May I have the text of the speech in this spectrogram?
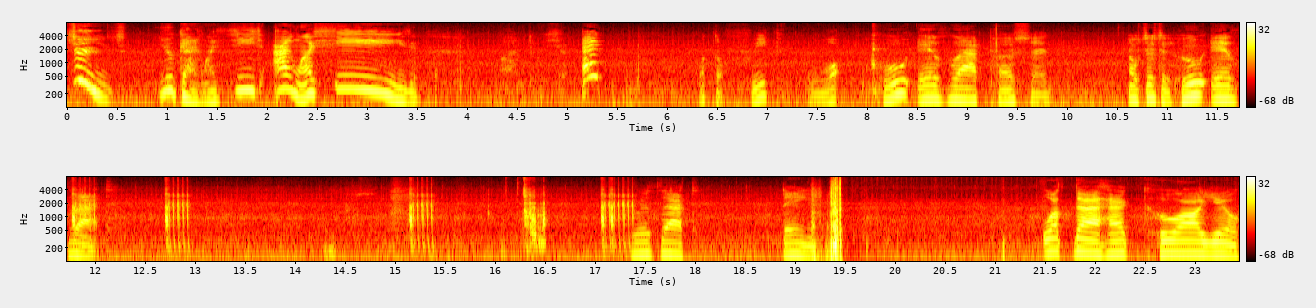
Cheese! You guys want cheese? I want cheese! Hey! What the freak? What who is that person? No seriously, who is that? Who is that thing? What the heck? Who are you?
